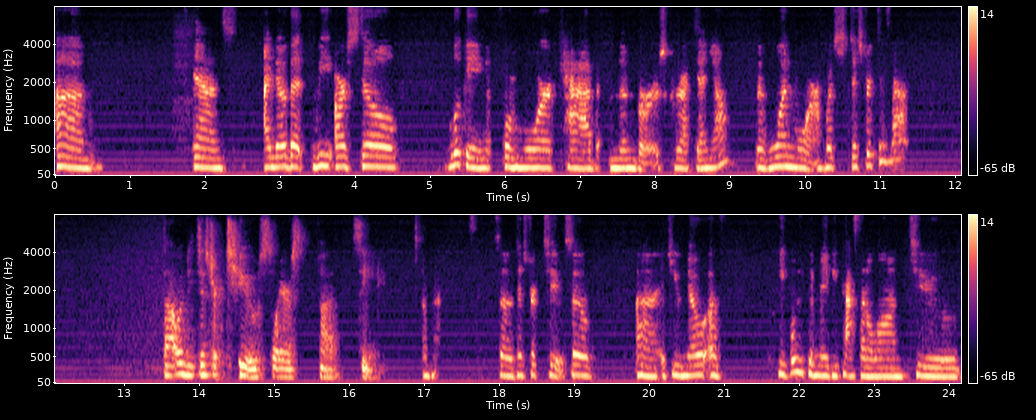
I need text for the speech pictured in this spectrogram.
Um, and I know that we are still looking for more CAB members, correct, Danielle? We have one more. Which district is that? That would be District Two, Swears uh, seat. Okay so District Two. So uh, if you know of people, you could maybe pass that along to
